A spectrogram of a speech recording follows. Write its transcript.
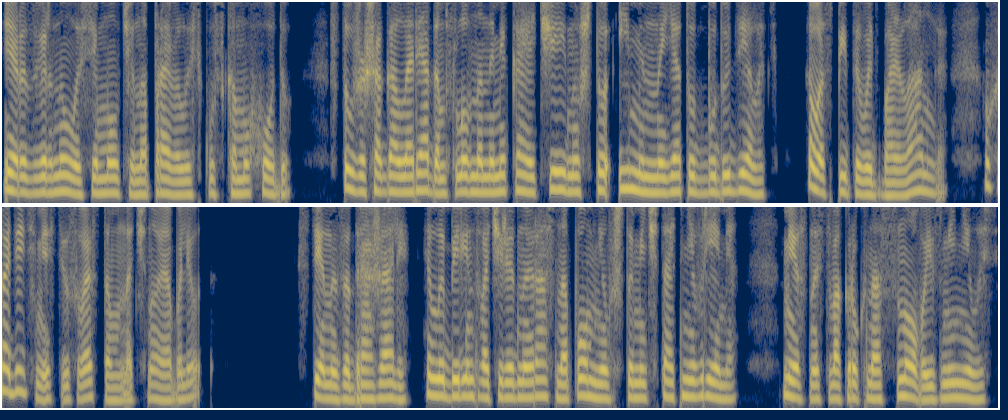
Я развернулась и молча направилась к узкому ходу. Стужа шагала рядом, словно намекая Чейну, что именно я тут буду делать. Воспитывать Байланга, уходить вместе с Вестом в ночной облет. Стены задрожали, и лабиринт в очередной раз напомнил, что мечтать не время. Местность вокруг нас снова изменилась.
